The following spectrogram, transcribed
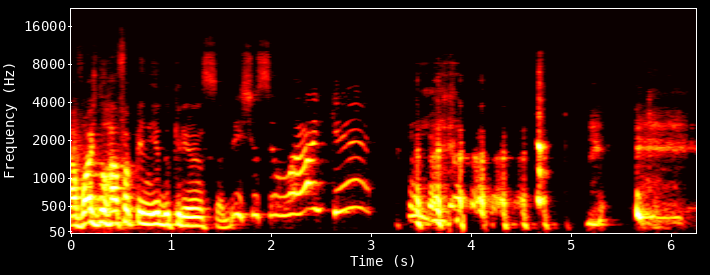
a voz do Rafa Penido, criança. Deixa o seu like.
